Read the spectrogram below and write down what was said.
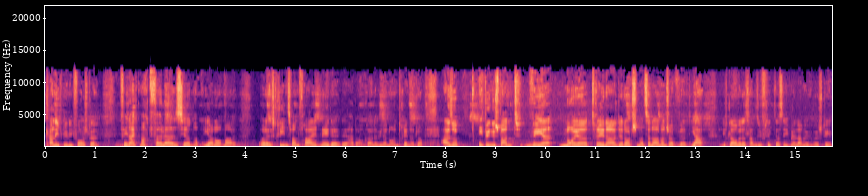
Kann ich mir nicht vorstellen. Vielleicht macht Völler es ja, ja noch mal. Oder ist Klinsmann frei? Nee, der, der hat auch gerade wieder einen neuen Trainerjob. Also, ich bin gespannt, wer neuer Trainer der deutschen Nationalmannschaft wird. Ja, ich glaube, dass Hansi Flick das nicht mehr lange übersteht.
